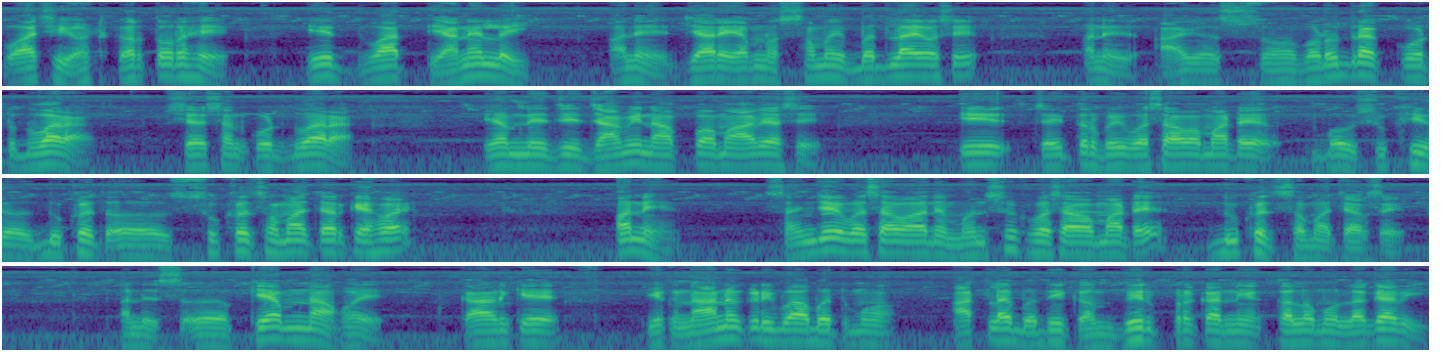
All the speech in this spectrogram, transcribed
પાછી અટકરતો રહે એ વાત ધ્યાને લઈ અને જ્યારે એમનો સમય બદલાયો છે અને વડોદરા કોર્ટ દ્વારા, સેશન કોર્ટ દ્વારા એમને જે જામીન આપવામાં આવ્યા છે, એ ચૈતરભાઈ વસાવા માટે બહુ સુખી, દુઃખદ સુખદ સમાચાર કહેવાય અને સંજય વસાવા અને મનસુખ વસાવા માટે દુઃખદ સમાચાર છે. અને કેમ ના હોય, કારણ કે એક નાનકડી બાબતમાં આટલા બધી ગંભીર પ્રકારની કલમો લગાવી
